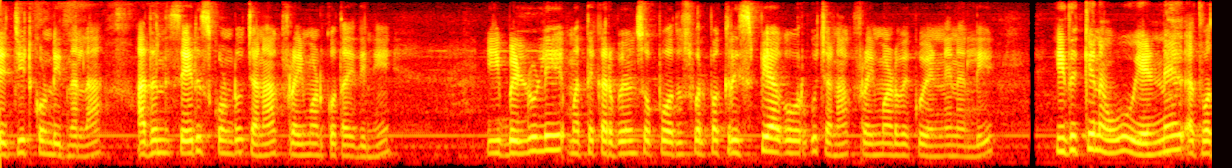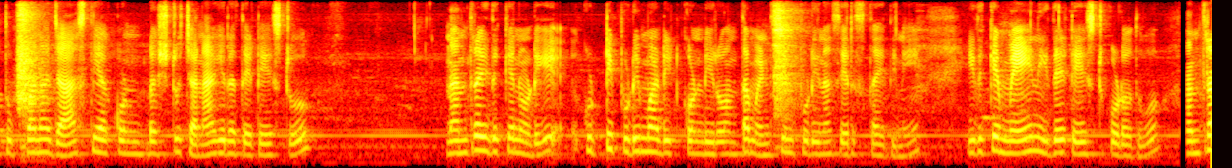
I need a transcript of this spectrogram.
ಜಜ್ಜಿಟ್ಕೊಂಡಿದ್ನಲ್ಲ ಅದನ್ನು ಸೇರಿಸ್ಕೊಂಡು ಚೆನ್ನಾಗಿ ಫ್ರೈ ಮಾಡ್ಕೋತಾ ಇದ್ದೀನಿ. ಈ ಬೆಳ್ಳುಳ್ಳಿ ಮತ್ತು ಕರ್ಬೇವಿನ ಸೊಪ್ಪು ಅದು ಸ್ವಲ್ಪ ಕ್ರಿಸ್ಪಿ ಆಗೋವರೆಗೂ ಚೆನ್ನಾಗಿ ಫ್ರೈ ಮಾಡಬೇಕು ಎಣ್ಣೆಯಲ್ಲಿ ಇದಕ್ಕೆ ನಾವು ಎಣ್ಣೆ ಅಥವಾ ತುಪ್ಪನ ಜಾಸ್ತಿ ಹಾಕ್ಕೊಂಡಷ್ಟು ಚೆನ್ನಾಗಿರುತ್ತೆ ಟೇಸ್ಟು. ನಂತರ ಇದಕ್ಕೆ ನೋಡಿ, ಕುಟ್ಟಿ ಪುಡಿ ಮಾಡಿ ಇಟ್ಕೊಂಡಿರೋ ಅಂಥ ಮೆಣಸಿನ ಪುಡಿನ ಸೇರಿಸ್ತಾ ಇದ್ದೀನಿ. ಇದಕ್ಕೆ ಮೇನ್ ಇದೇ ಟೇಸ್ಟ್ ಕೊಡೋದು. ನಂತರ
